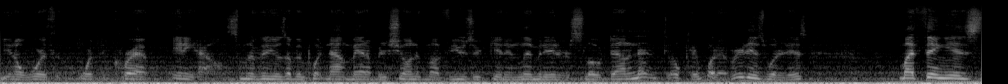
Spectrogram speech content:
you know, worth worth the crap. Anyhow, some of the videos I've been putting out, man, I've been showing that my views are getting limited or slowed down, and that okay, whatever. It is what it is. My thing is,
